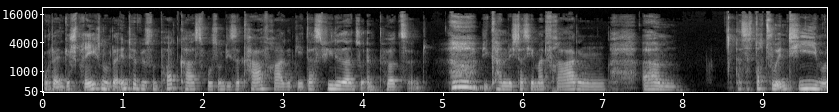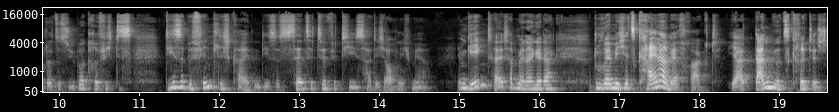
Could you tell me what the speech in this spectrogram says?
oder in Gesprächen oder Interviews und Podcasts, wo es um diese K-Frage geht, dass viele dann so empört sind. Wie kann mich das jemand fragen? Ähm, das ist doch zu intim oder das ist übergriffig. Das, diese Befindlichkeiten, diese Sensitivities hatte ich auch nicht mehr. Im Gegenteil, ich habe mir dann gedacht, du, wenn mich jetzt keiner mehr fragt, ja, dann wird es kritisch.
